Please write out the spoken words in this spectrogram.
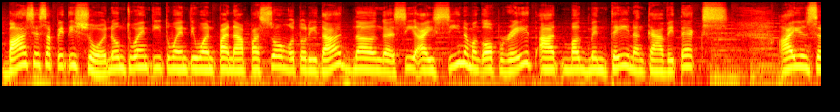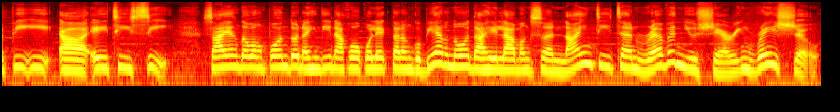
Base sa petisyon, noong 2021 pa napasong otoridad ng CIC na mag-operate at mag-maintain ng Cavitex. Ayon sa PEATC, sayang daw ang pondo na hindi nakokolekta ng gobyerno dahil lamang sa 90-10 revenue sharing ratio.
